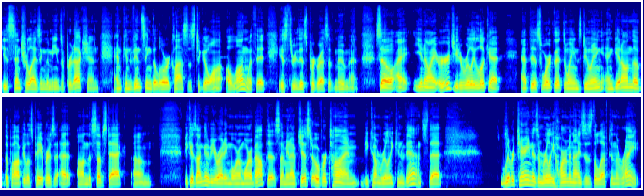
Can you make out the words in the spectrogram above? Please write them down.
is centralizing the means of production and convincing the lower classes to go on, along with it is through this progressive movement. So I, you know, I urge you to really look at at this work that Duane's doing and get on the, the populist papers at, on the Substack um, because I'm going to be writing more and more about this. I mean, I've just over time become really convinced that libertarianism really harmonizes the left and the right.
